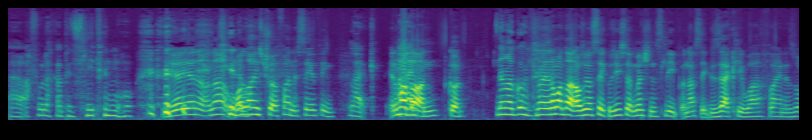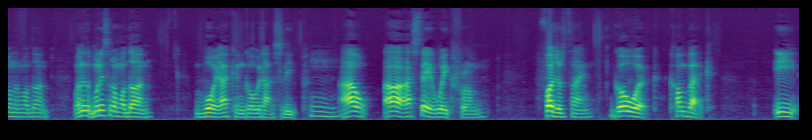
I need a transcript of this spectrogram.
uh, I feel like I've been sleeping more. yeah, yeah, no, no. Wallah, it's true. I find the same thing. Like In I had- Ramadan, go on. no, no, go on. No, in Ramadan, I was to say, because you said mention sleep, and that's exactly what I find as well in Ramadan. When, when it's Ramadan, boy, I can go without sleep. Hmm. I'll, I I stay awake from Fajr time, go work, come back, eat,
